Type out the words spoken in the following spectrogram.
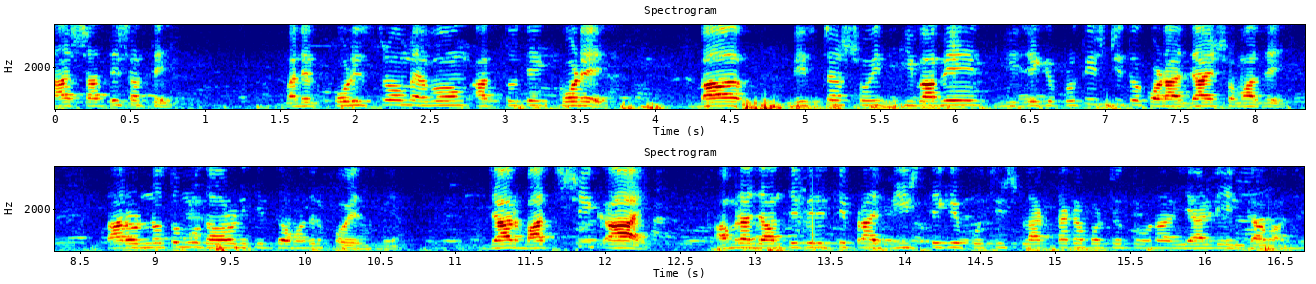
তার সাথে সাথে মানে পরিশ্রম এবং আত্মত্যাগ করে বা নিষ্ঠার সহিত কীভাবে নিজেকে প্রতিষ্ঠিত করা যায় সমাজে, তার অন্যতম উদাহরণ কিন্তু আমাদের ফয়েজ মিয়া, যার বার্ষিক আয় আমরা জানতে পেরেছি প্রায় বিশ থেকে পঁচিশ লাখ টাকা পর্যন্ত ওনার ইয়ারলি ইনকাম আছে।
